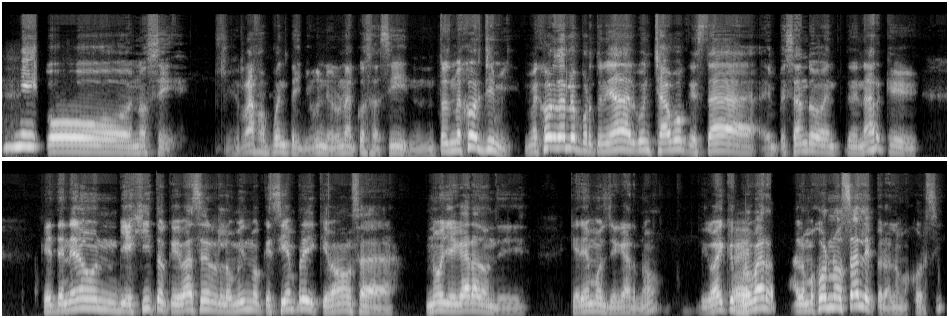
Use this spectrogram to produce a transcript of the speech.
Jimmy o no sé, Rafa Puente Jr., una cosa así. Entonces, mejor Jimmy, mejor darle oportunidad a algún chavo que está empezando a entrenar que, que tener un viejito que va a hacer lo mismo que siempre y que vamos a no llegar a donde queremos llegar, ¿no? Digo, hay que eh. probar, a lo mejor no sale, pero a lo mejor sí.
